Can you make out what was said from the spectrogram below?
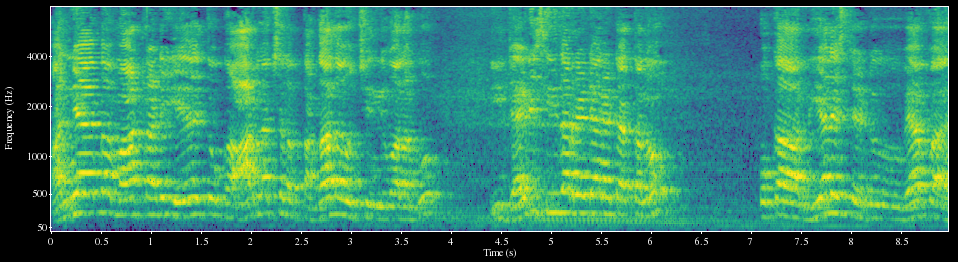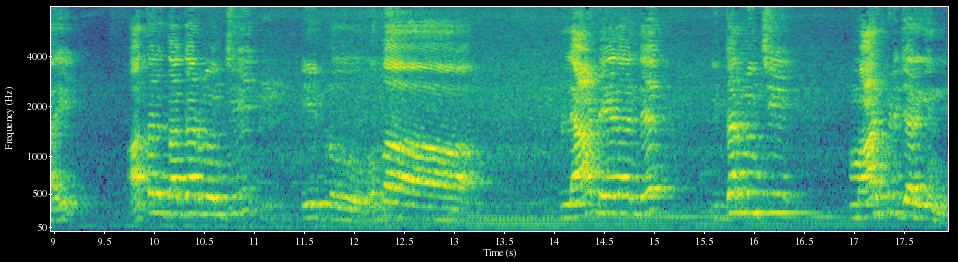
అన్యాయంగా మాట్లాడి ఏదైతే ఒక ఆరు లక్షల తగాదా వచ్చింది వాళ్ళకు ఈ జైడి శ్రీధర్ రెడ్డి అనేట అతను ఒక రియల్ ఎస్టేట్ వ్యాపారి. అతని దగ్గర నుంచి ఇప్పుడు ఒక ల్యాండ్ ఏదంటే ఇద్దరి నుంచి మార్పిడి జరిగింది.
